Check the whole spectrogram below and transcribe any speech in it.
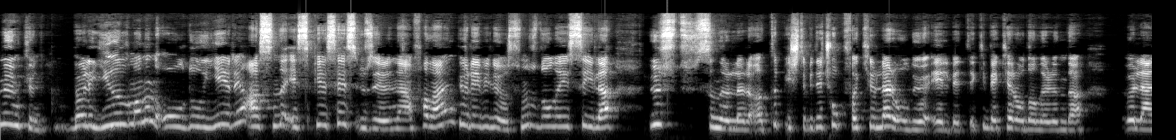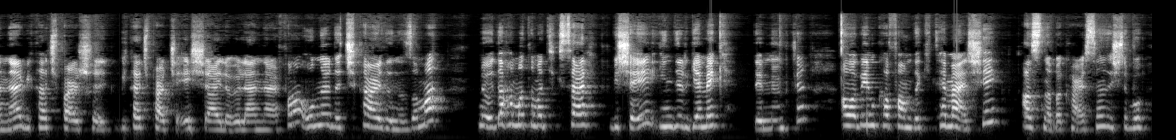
mümkün. Böyle yığılmanın olduğu yeri aslında SPSS üzerinden falan görebiliyorsunuz. Dolayısıyla üst sınırları atıp işte bir de çok fakirler oluyor elbette ki bekar odalarında ölenler birkaç parça birkaç parça eşyayla ölenler falan onları da çıkardığınız zaman böyle daha matematiksel bir şeye indirgemek de mümkün. Ama benim kafamdaki temel şey aslına bakarsanız işte bu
